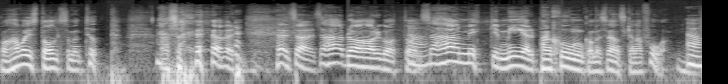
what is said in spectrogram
Och han var ju stolt som en tupp. Alltså, över, så, så, här bra har det gått och ja. så här mycket mer pension kommer svenskarna få. Ja.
